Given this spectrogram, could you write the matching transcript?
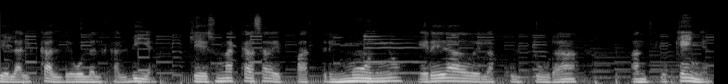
del alcalde o la alcaldía, que es una casa de patrimonio heredado de la cultura antioqueña.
